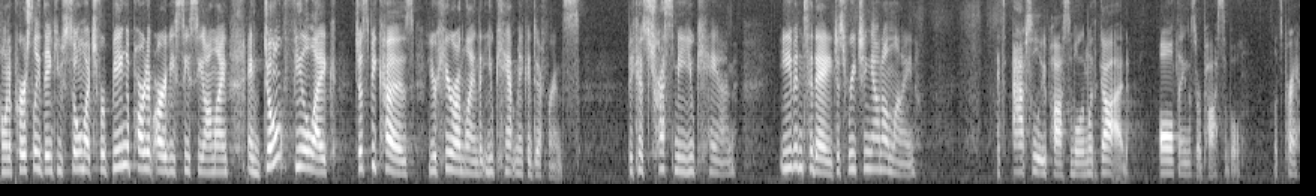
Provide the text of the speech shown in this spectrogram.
I want to personally thank you so much for being a part of RVCC Online. And don't feel like just because you're here online that you can't make a difference. Because trust me, you can. Even today, just reaching out online, it's absolutely possible. And with God, all things are possible. Let's pray.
